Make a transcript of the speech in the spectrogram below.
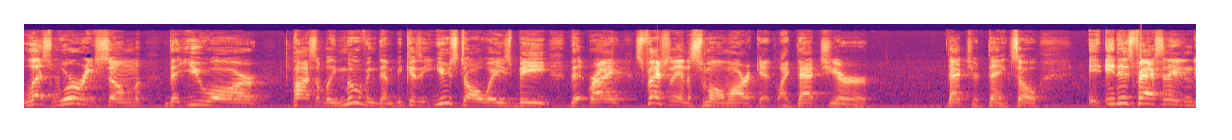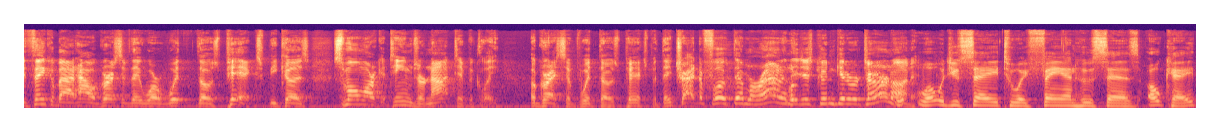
less worrisome that you are possibly moving them because it used to always be that right, especially in a small market, like that's your that's your thing. So it, it is fascinating to think about how aggressive they were with those picks because small market teams are not typically aggressive with those picks, but they tried to float them around and they just couldn't get a return on it. What would you say to a fan who says, okay,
